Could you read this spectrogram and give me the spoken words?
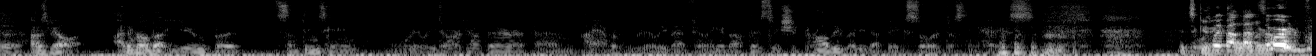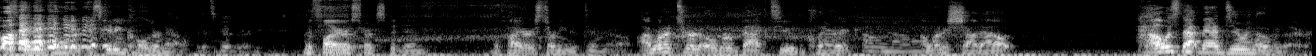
Yeah. I'll just be all. I don't know about you, but something's getting really dark out there, and I have a really bad feeling about this. So you should probably ready that big sword just in case. It's Whip getting Whip out colder. that sword, boy. it's getting colder. It's getting colder now. It's been ready. The It's fire getting- starts to dim. The fire is starting to dim now. I want to turn over back to the cleric. Oh no. I want to shout out. How is that man doing over there?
